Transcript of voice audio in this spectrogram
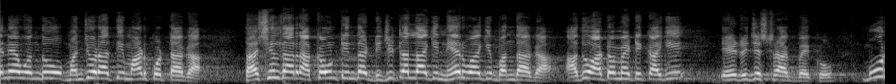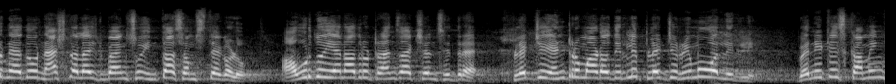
ಏನೇ ಒಂದು ಮಂಜೂರಾತಿ ಮಾಡಿಕೊಟ್ಟಾಗ, ತಹಶೀಲ್ದಾರ್ ಅಕೌಂಟಿಂದ ಡಿಜಿಟಲ್ ಆಗಿ ನೇರವಾಗಿ ಬಂದಾಗ ಅದು ಆಟೋಮ್ಯಾಟಿಕ್ ಆಗಿ ರಿಜಿಸ್ಟರ್ ಆಗಬೇಕು. ಮೂರನೇದು ನ್ಯಾಷನಲೈಸ್ಡ್ ಬ್ಯಾಂಕ್ಸು ಇಂಥ ಸಂಸ್ಥೆಗಳು. ಅವ್ರದ್ದು ಏನಾದರೂ ಟ್ರಾನ್ಸಾಕ್ಷನ್ಸ್ ಇದ್ದರೆ ಪ್ಲೆಡ್ಜ್ ಎಂಟ್ರ್ ಮಾಡೋದಿರಲಿ, ಪ್ಲೆಡ್ಜ್ ರಿಮೂವಲ್ ಇರಲಿ when it is coming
